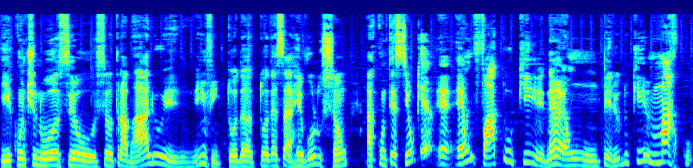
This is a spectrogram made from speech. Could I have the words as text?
e continuou seu seu trabalho e enfim toda toda essa revolução aconteceu que é, é- é um fato que né é um período que marcou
